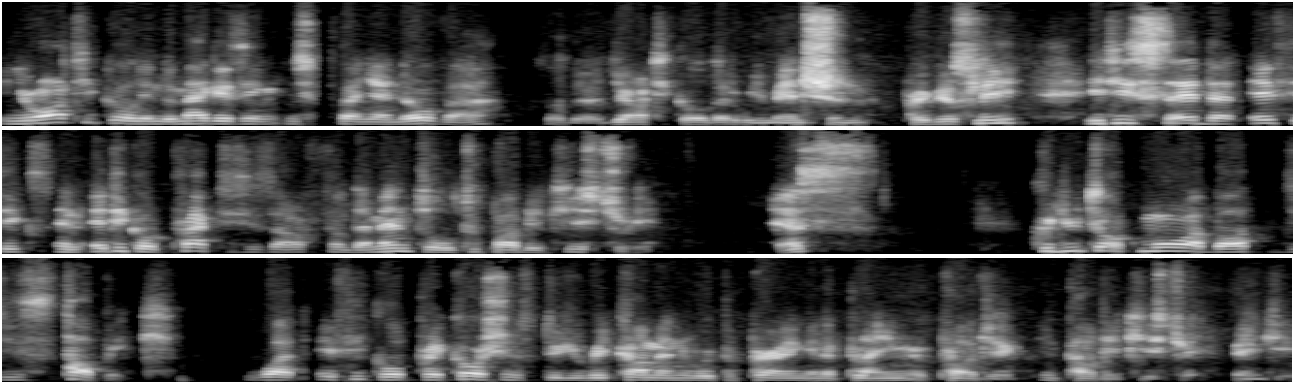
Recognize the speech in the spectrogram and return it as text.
In your article in the magazine Hispania Nova, so the, the article that we mentioned previously, it is said that ethics and ethical practices are fundamental to public history. Yes. Could you talk more about this topic? What ethical precautions do you recommend when preparing and applying a project in public history? Thank you.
